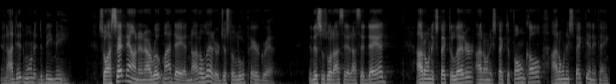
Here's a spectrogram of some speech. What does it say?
And I didn't want it to be me. So I sat down and I wrote my dad, not a letter, just a little paragraph. And this is what I said I said, Dad, I don't expect a letter. I don't expect a phone call. I don't expect anything.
